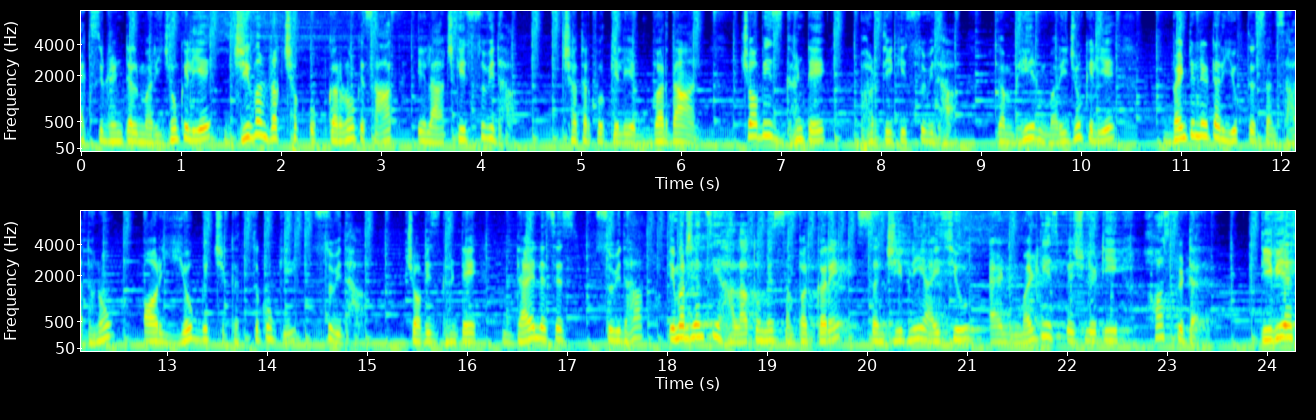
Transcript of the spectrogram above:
accidental मरीजों के लिए जीवन रक्षक उपकरणों के साथ इलाज की सुविधा। छतरपुर के लिए वरदान 24 घंटे भर्ती की सुविधा। गंभीर मरीजों के लिए वेंटिलेटर युक्त संसाधनों और योग्य चिकित्सकों की सुविधा। 24 घंटे डायलिसिस सुविधा। इमरजेंसी हालातों में संपर्क करें। Sanjeevani ICU and multi speciality hospital. TVS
